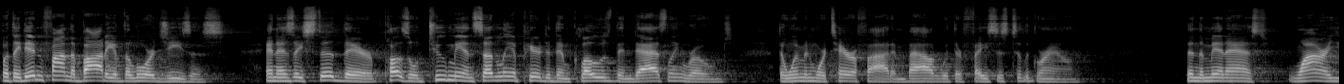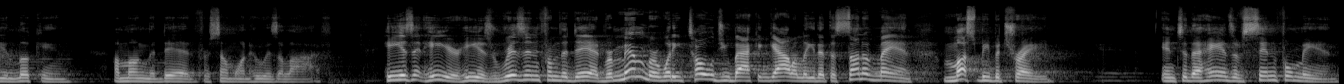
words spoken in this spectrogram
but they didn't find the body of the Lord Jesus. And as they stood there, puzzled, two men suddenly appeared to them, clothed in dazzling robes. The women were terrified and bowed with their faces to the ground. Then the men asked, Why are you looking among the dead for someone who is alive? He isn't here. He is risen from the dead. Remember what he told you back in Galilee that the Son of Man must be betrayed into the hands of sinful men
